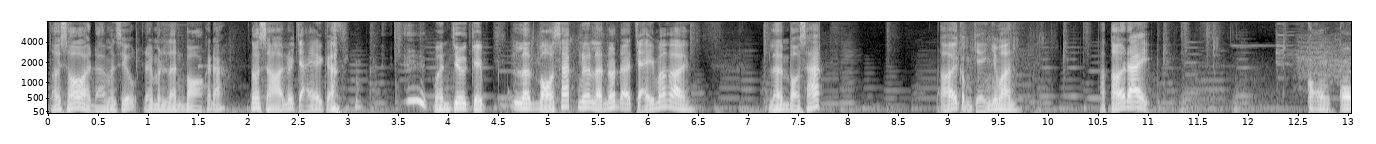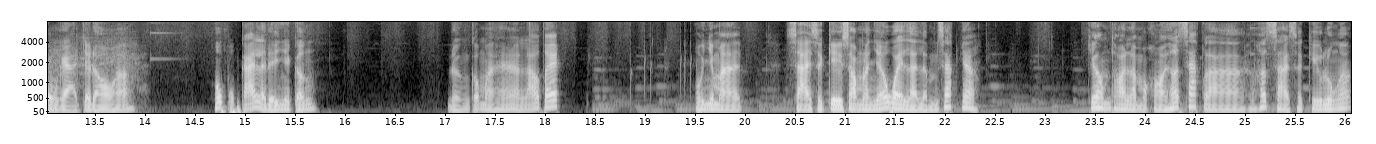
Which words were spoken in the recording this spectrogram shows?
Tới số rồi, đợi mình xíu, để mình lên bò cái đã. Nó sợ nó chạy rồi kìa mình chưa kịp lên bộ sắt nữa là nó đã chạy mất rồi. Lên bộ sắt. Tới công chuyện với mình. Ta tới đây. Con con gà chơi đồ hả? Hút một cái là đi nha cưng. Đừng có mà hả, láo tét. Ôi nhưng mà Xài skill xong là nhớ quay lại lụm sắt nha. Chứ không thôi là một hồi hết sắt là hết xài skill luôn á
